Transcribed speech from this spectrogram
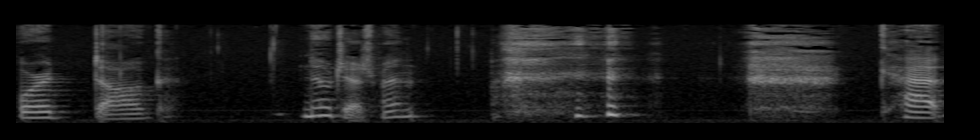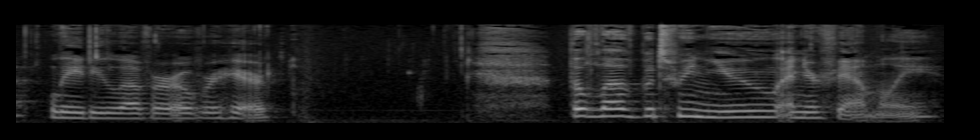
or dog, no judgment. Cat lady lover over here. The love between you and your family.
